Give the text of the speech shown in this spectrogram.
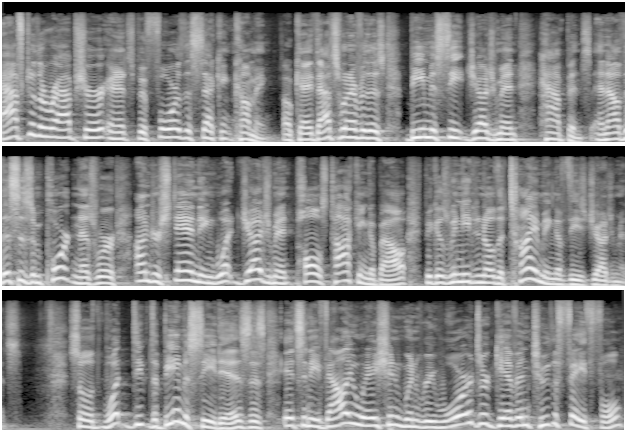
after the rapture and it's before the second coming. Okay, that's whenever this Bema Seat judgment happens. And now this is important as we're understanding what judgment Paul's talking about because we need to know the timing of these judgments. So what the Bema Seat is is it's an evaluation when rewards are given to the faithful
